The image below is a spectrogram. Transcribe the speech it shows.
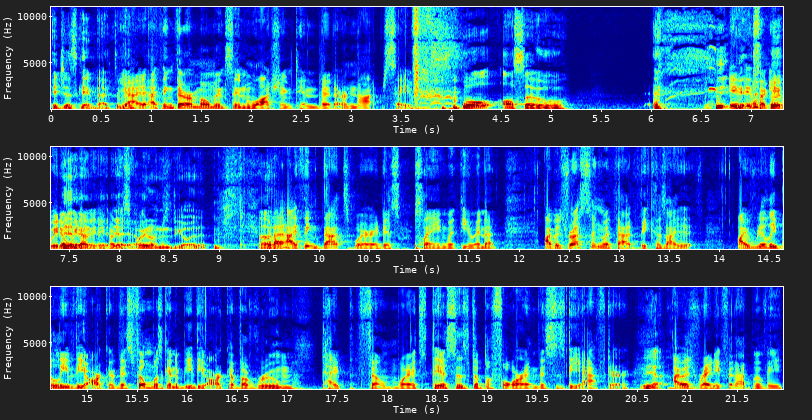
it just came back to me. Yeah, I, I think there are moments in Washington that are not safe. well, also, It- it's okay. We don't. we don't need to go Yeah, to yeah, we don't need to go in it. but Um, I, I think that's where it is playing with you, and I, I was wrestling with that because I, I really believe the arc of this film was going to be the arc of a room type film, where it's this is the before and this is the after. Yeah. I was ready for that movie.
